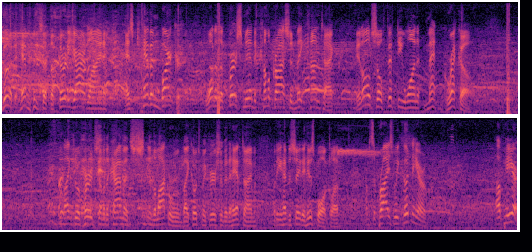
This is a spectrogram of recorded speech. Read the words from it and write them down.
Good heavens at the 30-yard line as Kevin Barker, one of the first men to come across and make contact, and also 51 Matt Greco. I'd like to have heard some of the comments in the locker room by Coach MacPherson at halftime, what he had to say to his ball club. I'm surprised we couldn't hear him up here.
